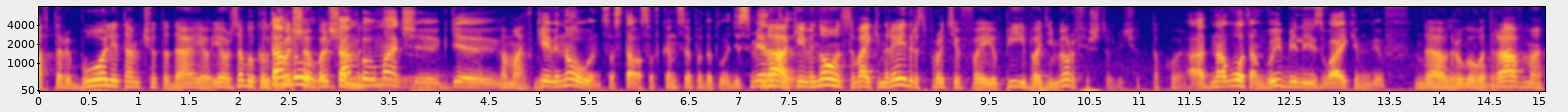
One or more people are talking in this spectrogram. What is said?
авторы боли там что-то, да? Я, я уже забыл, Ну, какой-то там, большой, был, большой... там был матч, э, где командник. Кевин Оуэнс остался в конце под аплодисменты. Да, Кевин Оуэнс и Viking Raiders против AOP и Бадди Мерфи, что ли, что-то такое. Одного там выбили из вайкингов. Да, у другого травма.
